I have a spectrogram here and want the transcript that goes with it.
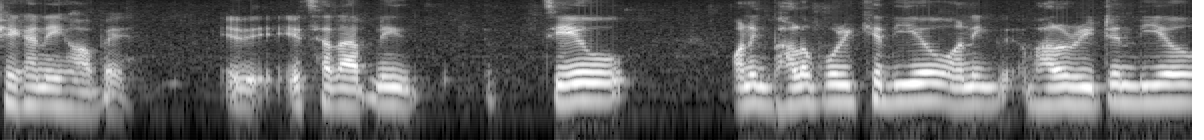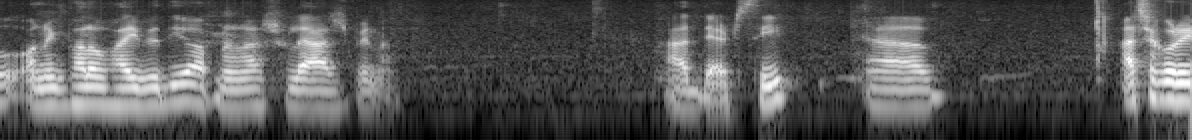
সেখানেই হবে। এছাড়া আপনি চেয়েও অনেক ভালো পরীক্ষা দিয়েও, অনেক ভালো রিটার্ন দিয়েও, অনেক ভালো ভাইবে দিয়েও আপনারা আসলে আসবে না। আর দ্যাটস ইট আশা করি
